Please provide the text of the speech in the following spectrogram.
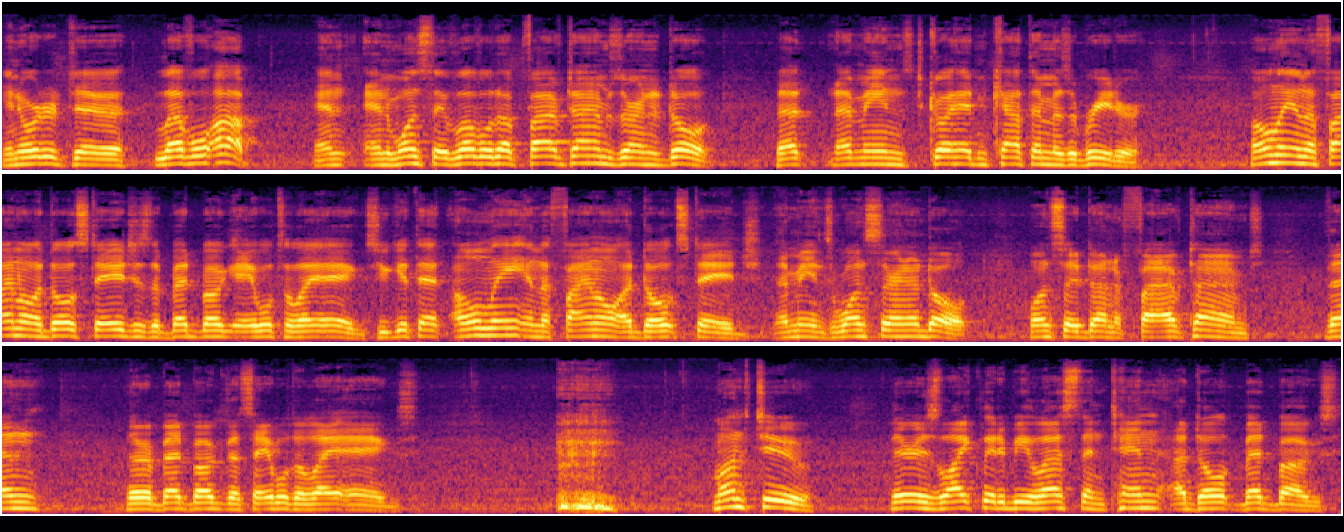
in order to level up. And, and once they've leveled up five times, they're an adult. That, that means go ahead and count them as a breeder. Only in the final adult stage is a bedbug able to lay eggs. You get that only in the final adult stage. That means once they're an adult, once they've done it five times, then they're a bedbug that's able to lay eggs. Month 2, there is likely to be less than 10 adult bedbugs,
